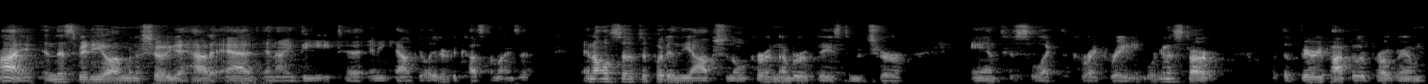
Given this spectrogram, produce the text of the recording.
Hi, in this video I'm going to show you how to add an ID to any calculator to customize it and also to put in the optional current number of days to mature and to select the correct rating. We're going to start with a very popular program.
